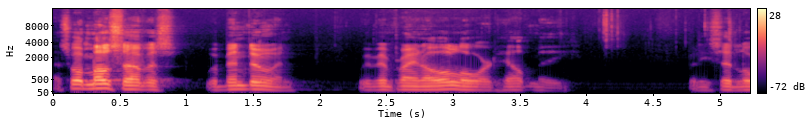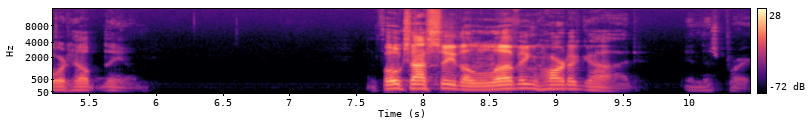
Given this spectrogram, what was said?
That's what most of us have been doing. We've been praying, oh, Lord, help me. But he said, Lord, help them. Folks, I see the loving heart of God in this prayer.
